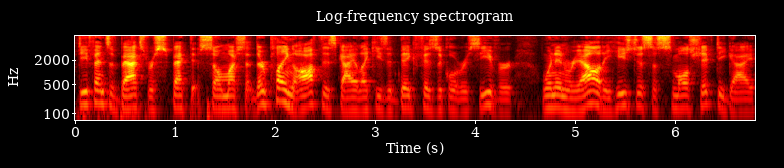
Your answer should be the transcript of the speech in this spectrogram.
defensive backs respect it so much that they're playing off this guy like he's a big physical receiver when in reality he's just a small shifty guy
